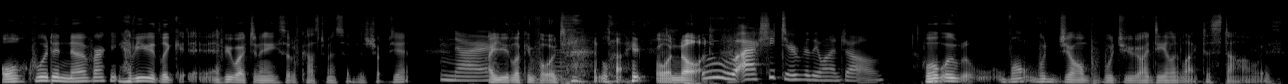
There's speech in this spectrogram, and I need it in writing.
awkward and nerve wracking. Have you like eh, have you worked in any sort of customer service jobs yet? no. Are you looking forward to that life or not? Ooh, I actually do really want a job. What would what would job would you ideally like to start with?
